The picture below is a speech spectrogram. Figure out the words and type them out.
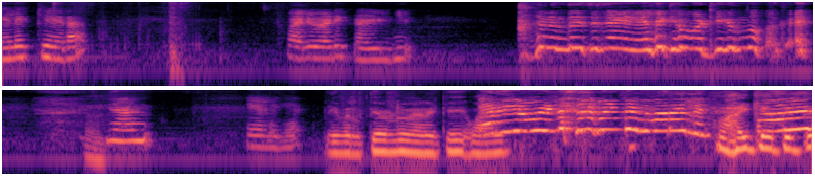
ഏലക്കയുടെ പരിപാടി കഴിഞ്ഞു. എന്താ വെച്ചാൽ ഞാൻ ഏലക്ക പൊട്ടിക്കുന്നു നോക്കാൻ. ഞാൻ ഈ വായിക്കത്തിട്ട്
